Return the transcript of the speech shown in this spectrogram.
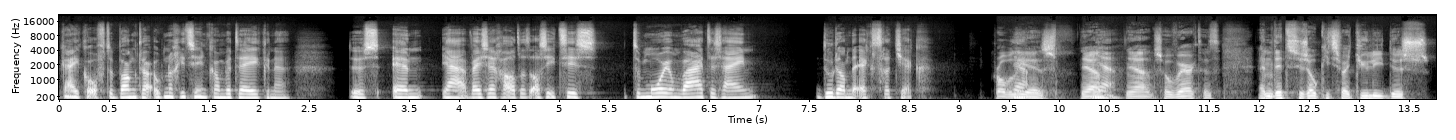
kijken of de bank daar ook nog iets in kan betekenen. Dus en ja, wij zeggen altijd: als iets is te mooi om waar te zijn, doe dan de extra check. Probably ja. is. Ja, ja, ja. zo werkt het. En dit is dus ook iets wat jullie dus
